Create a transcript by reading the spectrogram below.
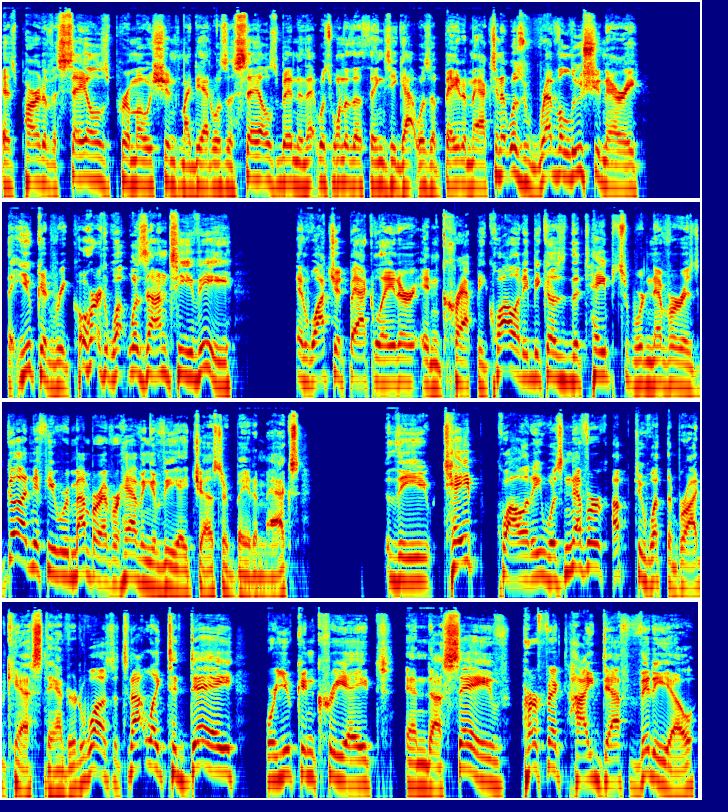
as part of a sales promotion. My dad was a salesman, and that was one of the things he got was a Betamax, and it was revolutionary that you could record what was on TV and watch it back later in crappy quality because the tapes were never as good. And if you remember ever having a VHS or Betamax, the tape quality was never up to what the broadcast standard was. It's not like today where you can create and uh, save perfect high def video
